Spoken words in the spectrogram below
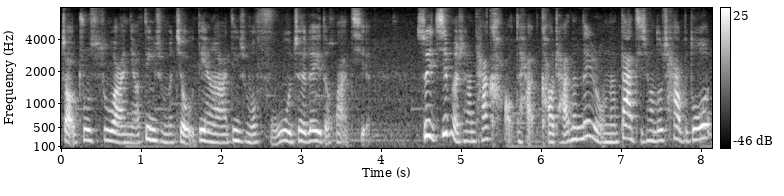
找住宿啊，你要订什么酒店啊，订什么服务这类的话题，所以基本上他考察考察的内容呢，大体上都差不多，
